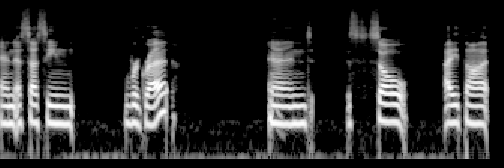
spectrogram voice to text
and assessing regret and so I thought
